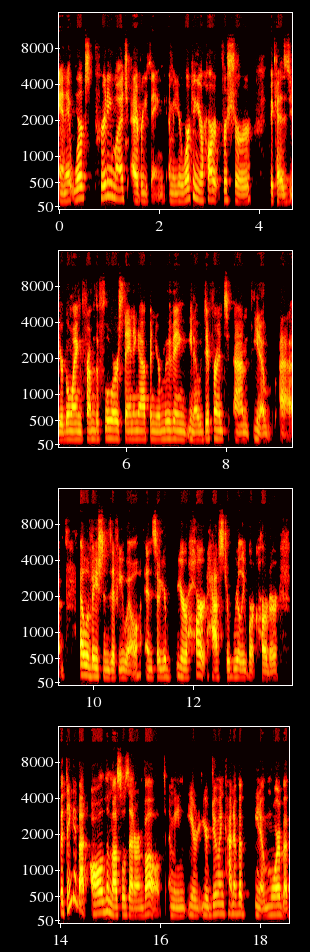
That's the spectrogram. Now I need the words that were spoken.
and it works pretty much everything. I mean, you're working your heart for sure because you're going from the floor standing up and you're moving you know different um, you know uh, elevations if you will and so your your heart has to really work harder but think about all the muscles that are involved i mean you're you're doing kind of a you know more of a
